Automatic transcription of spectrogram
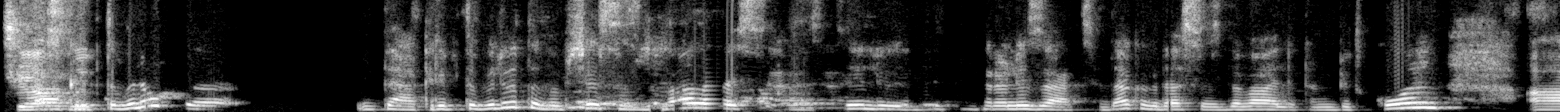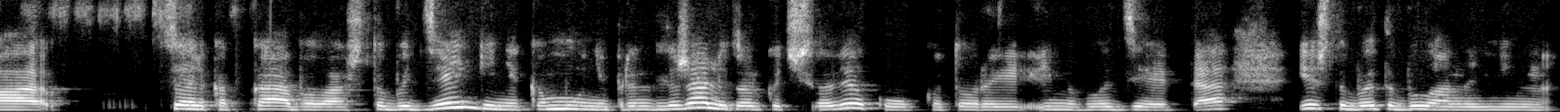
частный... а криптовалюта, да, криптовалюта вообще создавалась э, с целью децентрализации, да, когда создавали там биткоин, а цель какая была, чтобы деньги никому не принадлежали, только человеку, который ими владеет, да, и чтобы это было анонимно,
